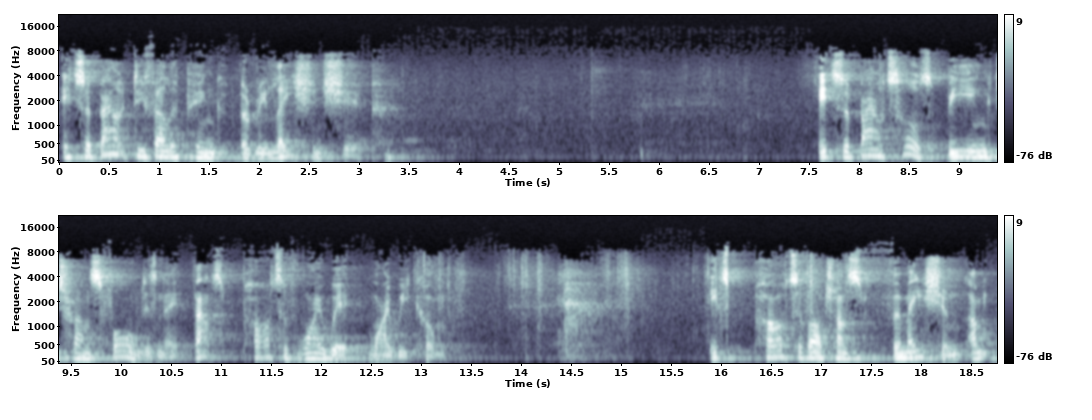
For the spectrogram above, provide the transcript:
It's about developing a relationship. It's about us being transformed, isn't it? That's part of why, we why we come. It's part of our transformation. I mean,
